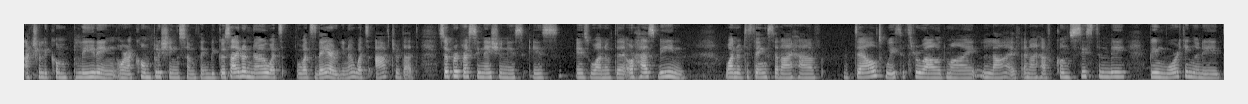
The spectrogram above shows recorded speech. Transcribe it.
actually completing or accomplishing something because I don't know what's what's there, you know, what's after that. So procrastination is is is one of the or has been one of the things that I have dealt with throughout my life and I have consistently been working on it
